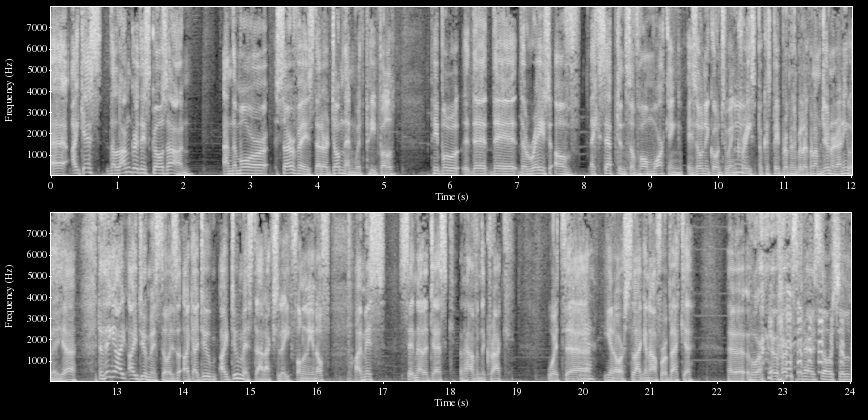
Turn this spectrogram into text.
uh, I guess the longer this goes on, and the more surveys that are done then with people, people the the the rate of acceptance of home working is only going to increase because people are going to be like, well, I'm doing it anyway. Yeah. The thing I, I do miss though is like I do I do miss that actually. Funnily enough, I miss sitting at a desk and having the crack with uh, Yeah. you know or slagging off Rebecca, uh, who, are- who works in our social.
